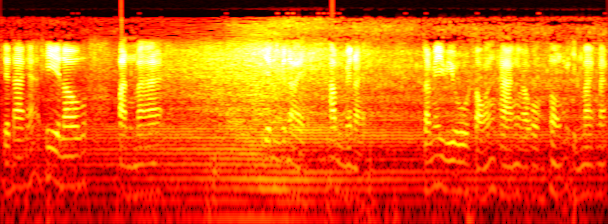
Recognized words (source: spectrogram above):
เสียดายฮะที่เราปั่นมาเย็นไปหน่อยค่ำไปหน่อย ถ้าไม่วิวสองข้างทางเราคงไม่เห็นมากนัก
